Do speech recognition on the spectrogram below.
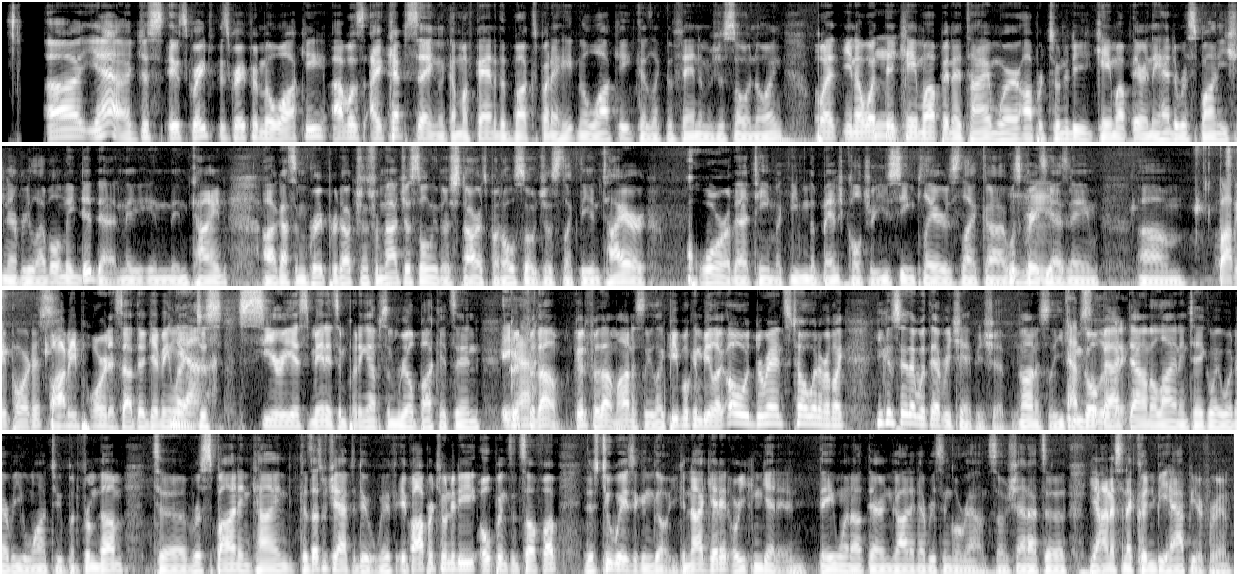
Uh, yeah, just it's great. It's great for Milwaukee. I was I kept saying like I'm a fan of the Bucks, but I hate Milwaukee because like the fandom is just so annoying. But you know what? They came up in a time where opportunity came up there, and they had to respond each and every level, and they did that. And they in, in kind uh, got some great productions from not just only their stars, but also just like the entire core of that team. Like even the bench culture. You seeing players like uh, what's crazy guy's name? Um, Bobby Portis. Bobby Portis out there giving like Yeah. just serious minutes and putting up some real buckets and good Yeah. for them. Good for them, honestly. Like people can be like, "Oh, Durant's toe, whatever." Like you can say that with every championship. Honestly, you can Absolutely. go back down the line and take away whatever you want to, but from them to respond in kind, because that's what you have to do. If if opportunity opens itself up, there's two ways it can go. You can not get it, or you can get it. And they went out there and got it every single round. So shout out to Giannis, and I couldn't be happier for him.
